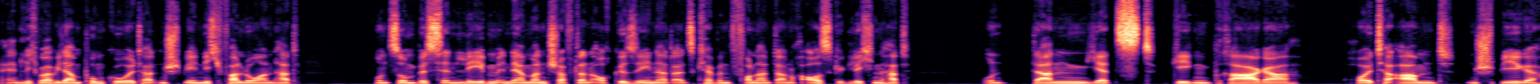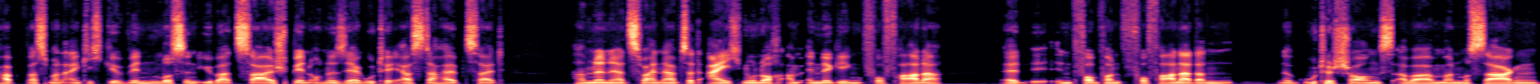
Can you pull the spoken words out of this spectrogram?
endlich mal wieder einen Punkt geholt hat, ein Spiel nicht verloren hat und so ein bisschen Leben in der Mannschaft dann auch gesehen hat, als Kevin Volland da noch ausgeglichen hat. Und dann jetzt gegen Braga heute Abend ein Spiel gehabt, was man eigentlich gewinnen muss in Überzahl, spielen auch eine sehr gute erste Halbzeit, haben dann in der zweiten Halbzeit eigentlich nur noch am Ende gegen Fofana, äh, in Form von Fofana dann eine gute Chance, aber man muss sagen,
